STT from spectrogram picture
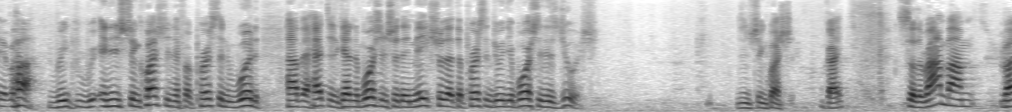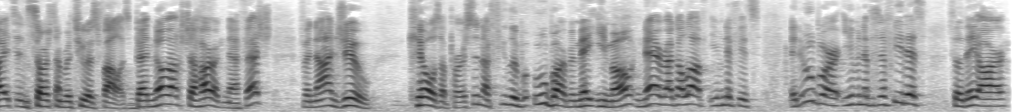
it, uh, re, re, an interesting question, if a person would have a head to get an abortion, should they make sure that the person doing the abortion is Jewish? Interesting question. Okay, so the Rambam writes in source number two as follows: Ben Noach shaharak nefesh. If a non-Jew kills a person, a filu ubar imo ne even if it's an ubar, even if it's a fetus, so they are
